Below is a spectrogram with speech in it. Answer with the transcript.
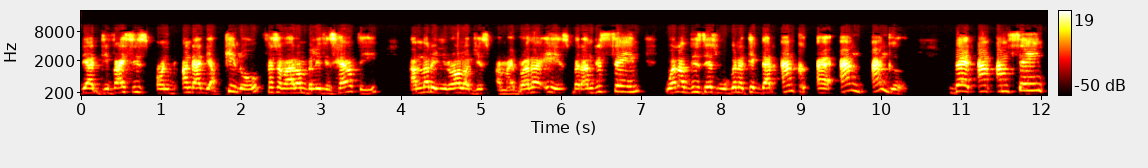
their devices on under their pillow. First of all, I don't believe it's healthy. I'm not a neurologist, and my brother is, but I'm just saying one of these days we're going to take that angle. Uh, ang- angle. But I'm, I'm saying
